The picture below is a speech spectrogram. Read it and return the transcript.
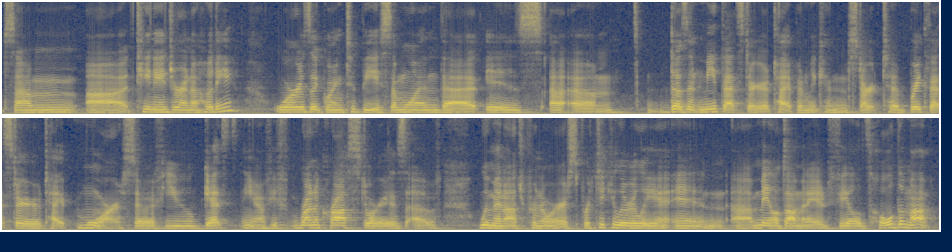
some uh, teenager in a hoodie? Or is it going to be someone that is uh, um, doesn't meet that stereotype and we can start to break that stereotype more. So if you get, you know, if you run across stories of women entrepreneurs, particularly in uh, male dominated fields, hold them up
